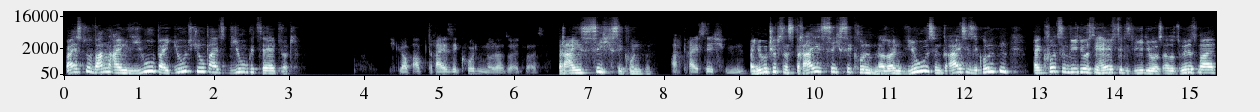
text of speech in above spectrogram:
Weißt du, wann ein View bei YouTube als View gezählt wird? Ich glaube, ab drei Sekunden oder so etwas. 30 Sekunden. Ach, 30. Hm. Bei YouTube sind es 30 Sekunden. Also ein View sind 30 Sekunden. Bei kurzen Videos die Hälfte des Videos. Also zumindest mal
